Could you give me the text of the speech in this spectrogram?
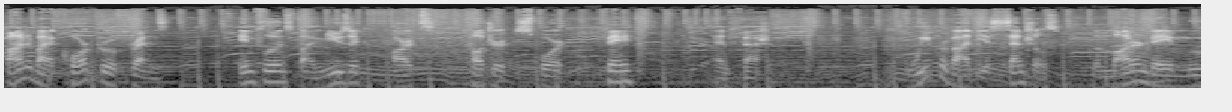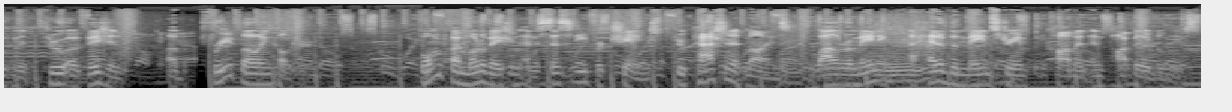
Founded by a core crew of friends, influenced by music, arts, culture, sport, faith, and fashion. We provide the essentials the modern day movement through a vision of free flowing culture. Formed by motivation and necessity for change through passionate minds while remaining ahead of the mainstream, common, and popular beliefs.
